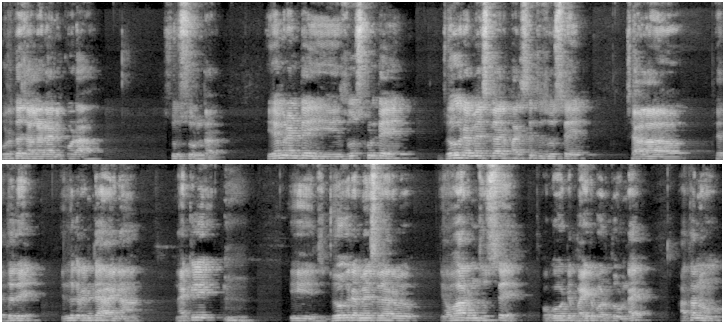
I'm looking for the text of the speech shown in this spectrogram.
బురద చల్లడానికి కూడా చూస్తూ ఉంటారు. ఏమనంటే ఈ చూసుకుంటే జోగి రమేష్ గారి పరిస్థితి చూస్తే చాలా పెద్దదే. ఎందుకంటే ఆయన నకిలీ ఈ జోగి రమేష్ గారు వ్యవహారం చూస్తే ఒక్కొక్కటి బయటపడుతూ ఉండే. అతను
